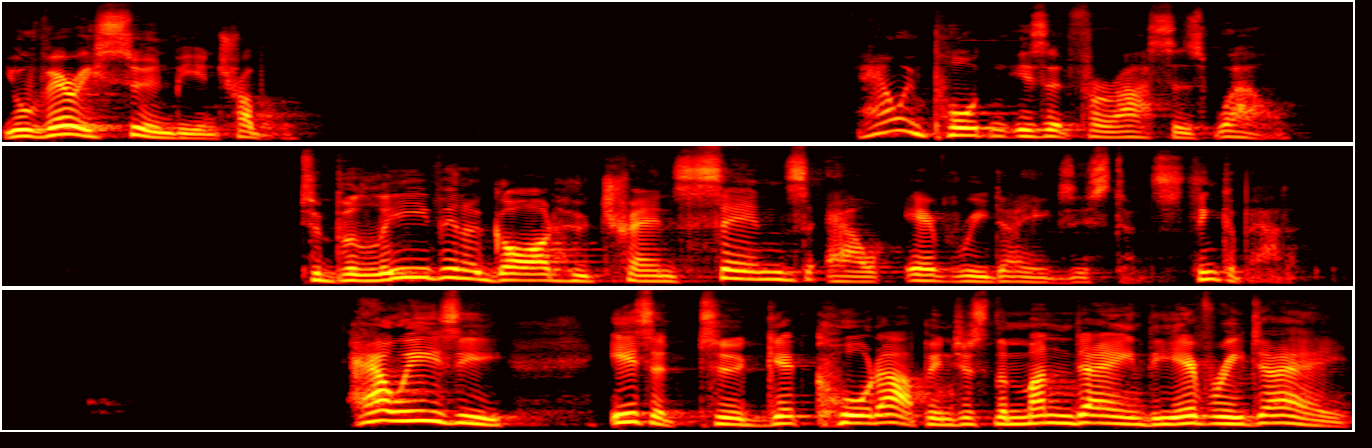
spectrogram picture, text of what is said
you'll very soon be in trouble. How important is it for us as well to believe in a God who transcends our everyday existence. Think about it. How easy is it to get caught up in just the mundane, the everyday?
